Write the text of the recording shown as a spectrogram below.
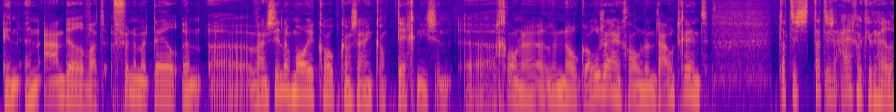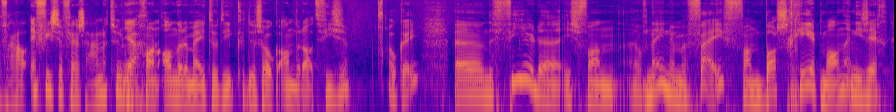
En een aandeel wat fundamenteel een uh, waanzinnig mooie koop kan zijn, kan technisch een, uh, gewoon een, een no-go zijn, gewoon een downtrend. Dat is, dat is eigenlijk het hele verhaal. En vice versa natuurlijk. Ja, gewoon andere methodiek. Dus ook andere adviezen. Oké. Okay. Uh, de vierde is van, of nee, nummer vijf, van Bas Geertman. En die zegt:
